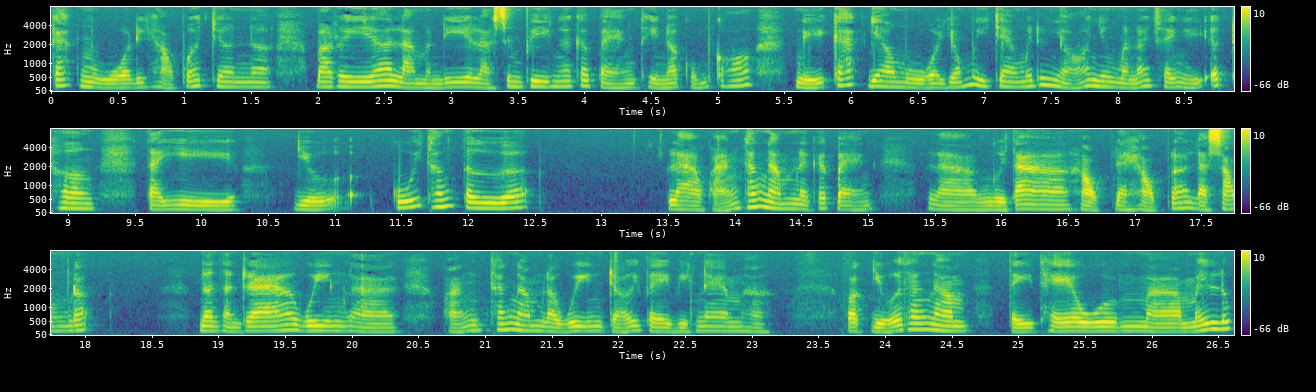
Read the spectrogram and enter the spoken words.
các mùa đi học ở trên ờ, Paris á, là mình đi là sinh viên á các bạn thì nó cũng có nghỉ các giao mùa giống y chang mấy đứa nhỏ nhưng mà nó sẽ nghỉ ít hơn. Tại vì giữa cuối tháng tư á là khoảng tháng 5 này các bạn là người ta học đại học đó là xong đó. Nên thành ra Quyên là khoảng tháng 5 là Quyên trở về Việt Nam hả hoặc giữa tháng 5 tùy theo mà mấy lúc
